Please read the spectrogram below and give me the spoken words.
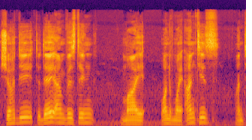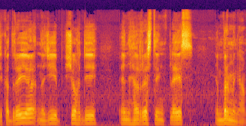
شهدي. Today I'm visiting my one of my aunties أنتي قدرية نجيب شهدي in her resting place in Birmingham.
